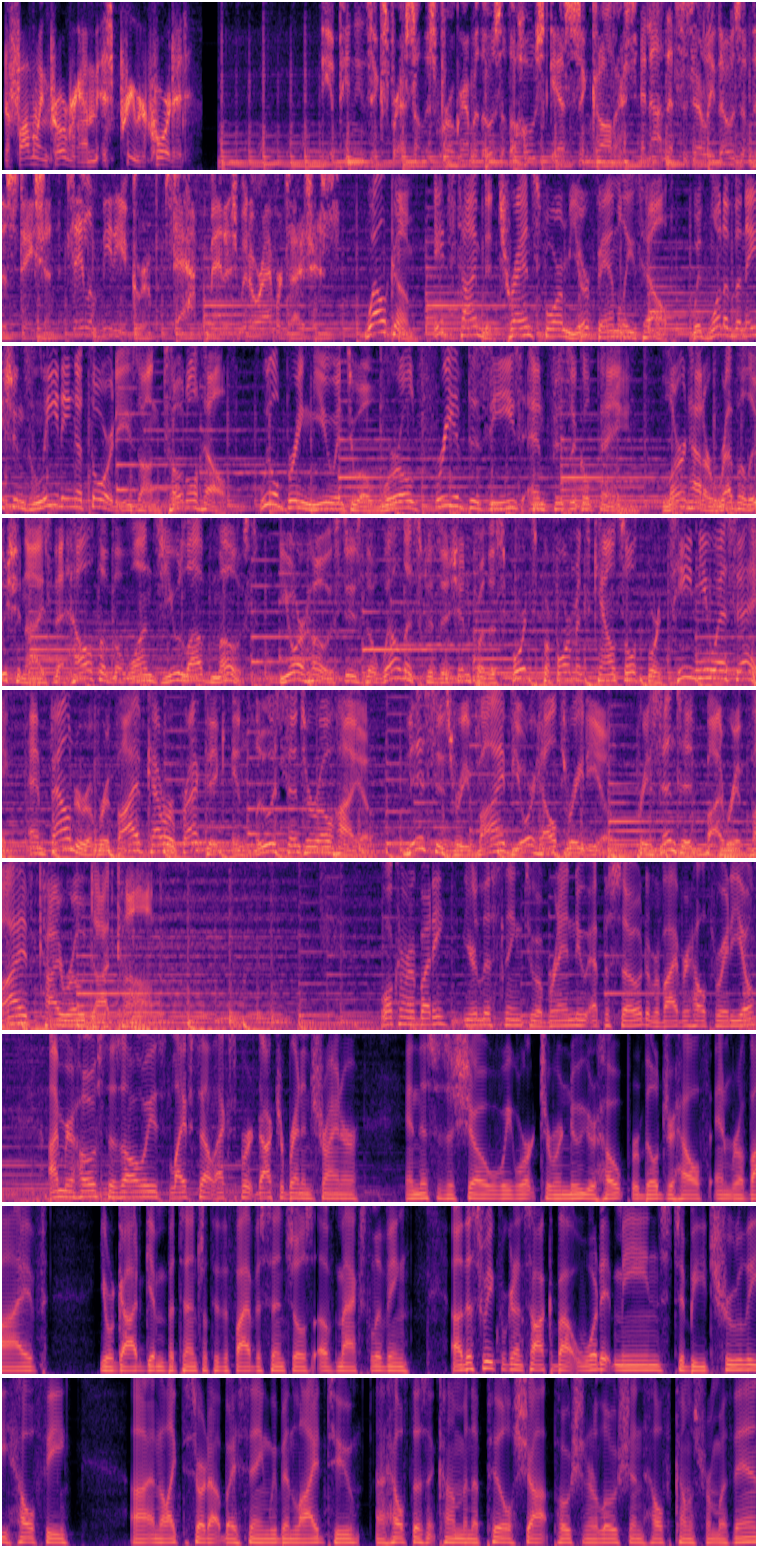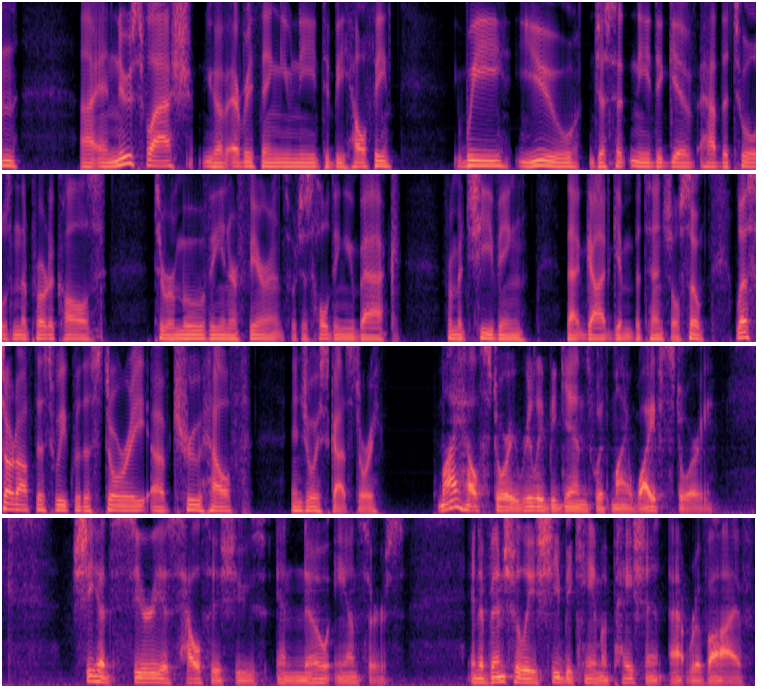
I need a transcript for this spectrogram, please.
The following program is pre recorded. The opinions expressed on this program are those of the host, guests, and callers, and not necessarily those of this station, Salem Media Group, staff, management, or advertisers. Welcome. It's time to transform your family's health with one of the nation's leading authorities on total health. We'll bring you into a world free of disease and physical pain. Learn how to revolutionize the health of the ones you love most. Your host is the wellness physician for the Sports Performance Council for Team USA and founder of Revive Chiropractic in Lewis Center, Ohio. This is Revive Your Health Radio, presented by ReviveChiro.com. Welcome, everybody. You're listening to a brand new episode of Revive Your Health Radio. I'm your host, as always, lifestyle expert Dr. Brendan Schreiner, and this is a show where we work to renew your hope, rebuild your health, and revive your God given potential through the five essentials of max living. Uh, this week, we're going to talk about what it means to be truly healthy. Uh, and I like to start out by saying we've been lied to. Uh, health doesn't come in a pill, shot, potion, or lotion. Health comes from within. Uh, and newsflash, you have everything you need to be healthy. We you just need to give have the tools and the protocols to remove the interference which is holding you back from achieving that god-given potential. So let's start off this week with a story of true health. Enjoy scott's story. My health story really begins with my wife's story. She had serious health issues and no answers and eventually she became a patient at revive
